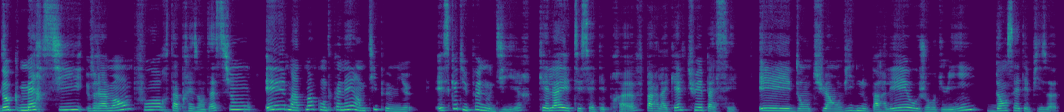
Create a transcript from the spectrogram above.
Donc merci vraiment pour ta présentation et maintenant qu'on te connaît un petit peu mieux, est-ce que tu peux nous dire quelle a été cette épreuve par laquelle tu es passée et dont tu as envie de nous parler aujourd'hui dans cet épisode?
